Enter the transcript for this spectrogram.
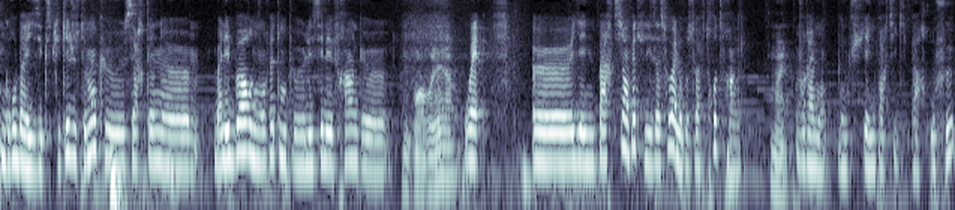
en gros, bah, ils expliquaient justement que certaines euh, bah, les bornes où en fait on peut laisser les fringues. euh, Les bons à relais, là ouais, il y a une partie en fait les assos elles reçoivent trop de fringues, Ouais. vraiment. Donc il y a une partie qui part au feu.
